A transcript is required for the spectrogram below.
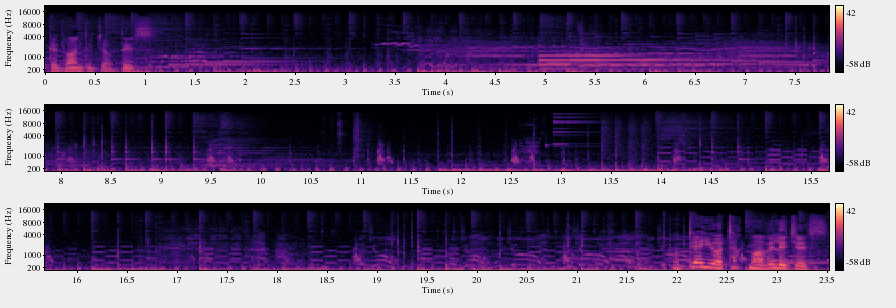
Take advantage of this. How dare you attack my villagers?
